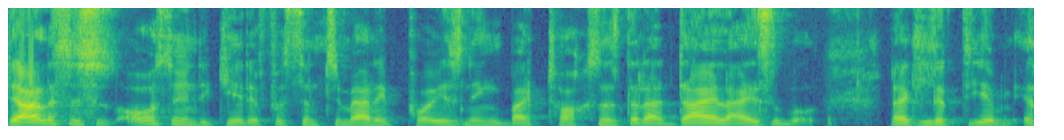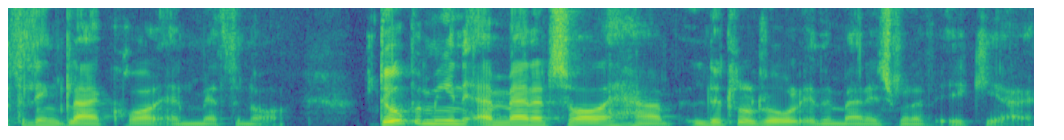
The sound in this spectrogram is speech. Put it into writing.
Dialysis is also indicated for symptomatic poisoning by toxins that are dialyzable, like lithium, ethylene glycol, and methanol. Dopamine and mannitol have little role in the management of AKI.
